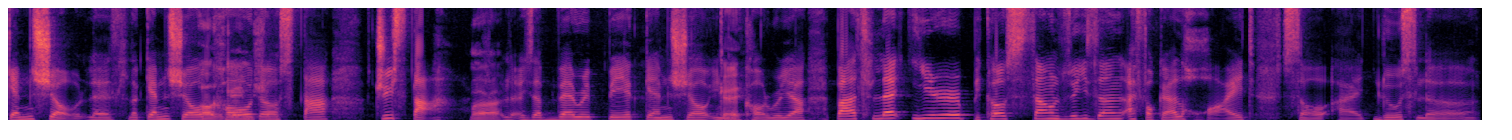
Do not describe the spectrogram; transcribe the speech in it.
game show, the, the game show Oh, the game called show. Star G Star. Right. It's a very big game show in Okay. Korea. But that year, because some reason I forgot why, so I lose the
